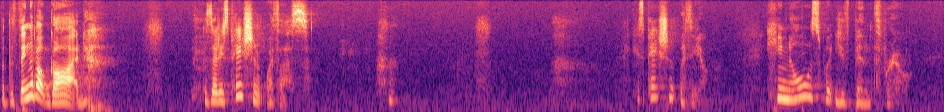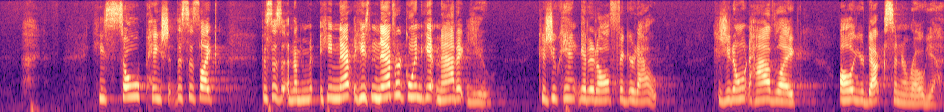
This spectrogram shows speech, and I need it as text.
But the thing about God is that He's patient with us. He's patient with you. He knows what you've been through. He's so patient. This is like, this is an, he never, he's never going to get mad at you because you can't get it all figured out, because you don't have like all your ducks in a row yet.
